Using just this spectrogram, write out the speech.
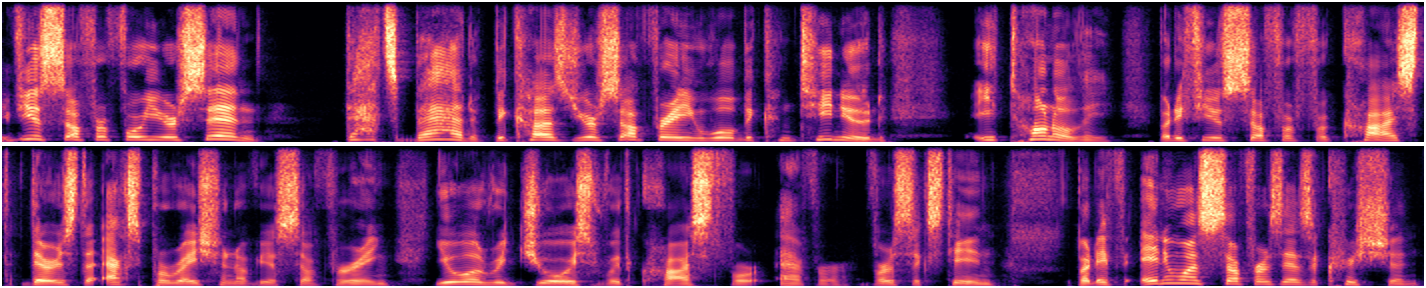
If you suffer for your sin, that's bad because your suffering will be continued eternally. But if you suffer for Christ, there is the expiration of your suffering. You will rejoice with Christ forever. Verse 16 But if anyone suffers as a Christian,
